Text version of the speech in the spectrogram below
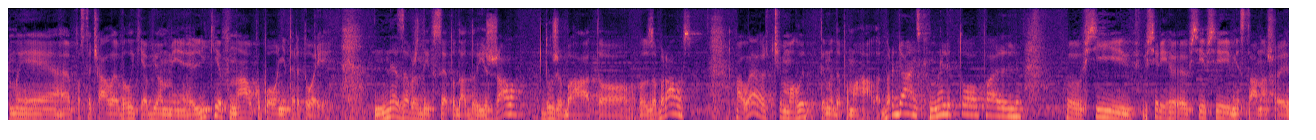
Ми постачали великі об'єми ліків на окуповані території. Не завжди все туди доїжджало, дуже багато забиралося. Але чим могли, тим і допомагали. Бердянськ, Мелітополь, всі, всі, всі, всі міста нашої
